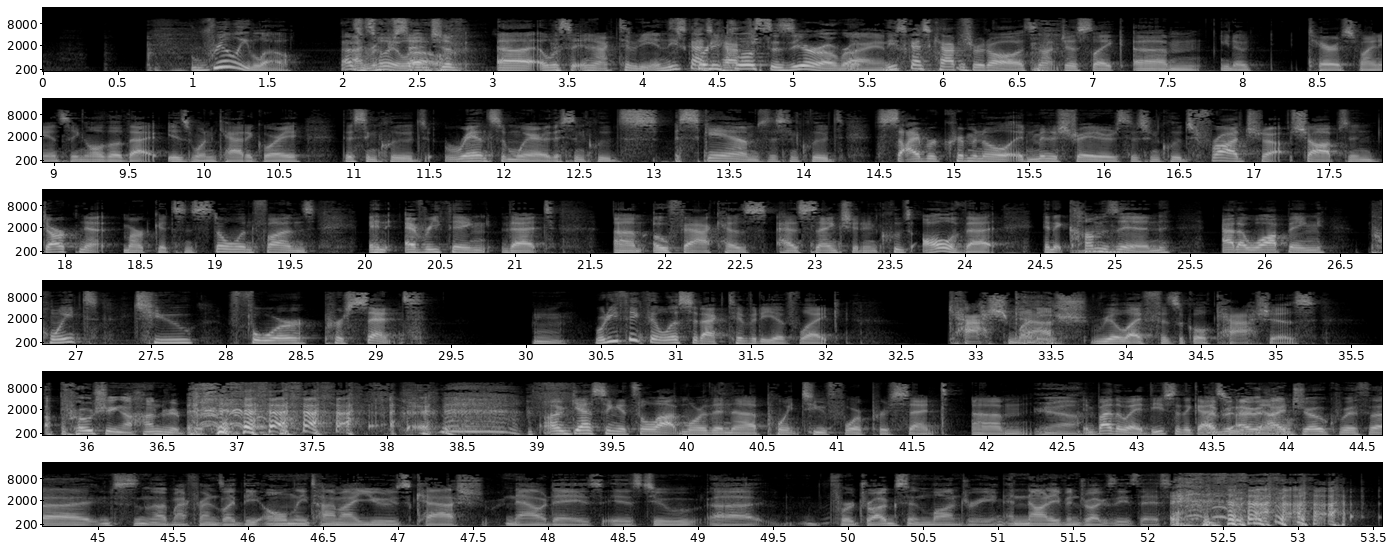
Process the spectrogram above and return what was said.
Really low. That's as a really percentage low. of uh, illicit inactivity. And these guys Pretty capture- close to zero, Ryan. These guys capture it all. It's not just like um, you know terrorist financing, although that is one category. This includes ransomware. This includes scams. This includes cyber criminal administrators. This includes fraud sho- shops and darknet markets and stolen funds and everything that um, OFAC has has sanctioned includes all of that, and it comes in at a whopping 0.24 percent. What do you think the illicit activity of like cash money, Cash. real life physical cash is? Approaching 100%. I'm guessing it's a lot more than uh, 0.24%. Um, Yeah. And by the way, these are the guys know. I, I joke with uh, my friends like the only time I use cash nowadays is to uh, for drugs and laundry, and not even drugs these days.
